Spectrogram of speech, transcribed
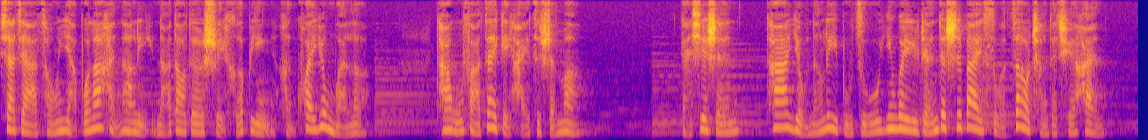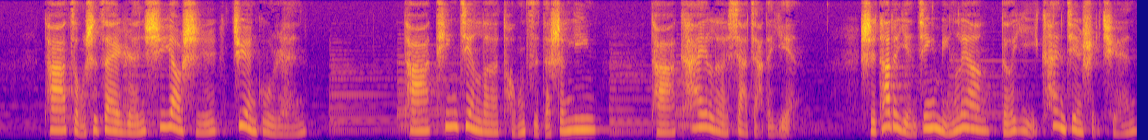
夏甲从亚伯拉罕那里拿到的水和饼很快用完了，他无法再给孩子什么。感谢神，他有能力补足因为人的失败所造成的缺憾。他总是在人需要时眷顾人。他听见了童子的声音，他开了夏甲的眼，使他的眼睛明亮，得以看见水泉。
